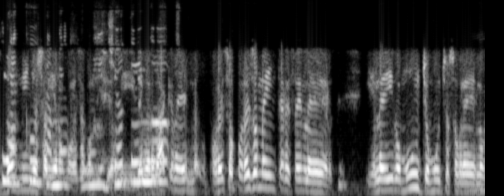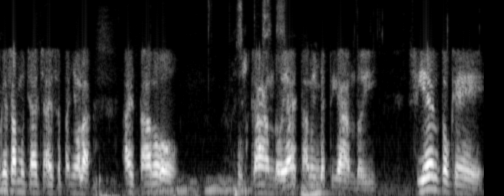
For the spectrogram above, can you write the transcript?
Sofía, dos niños salieron con esa condición y de verdad que me- me- por eso por eso me interesé en leer. Y he leído mucho mucho sobre lo que esa muchacha esa española ha estado buscando y ha estado investigando. Y siento que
